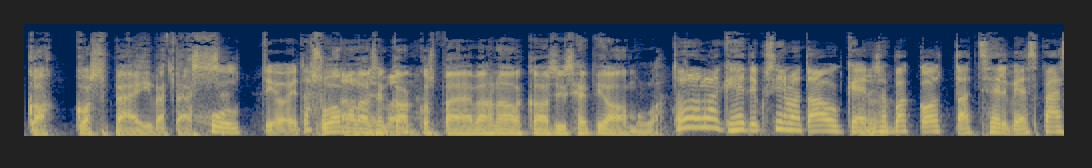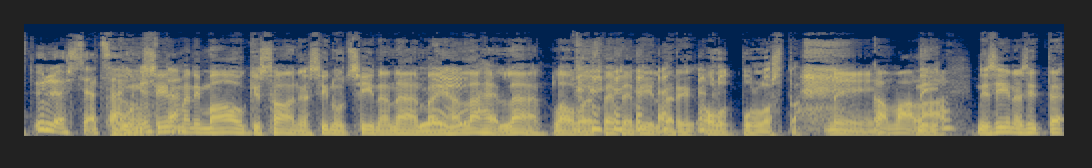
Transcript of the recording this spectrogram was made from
kakkospäivä tässä. Kulttioita. Suomalaisen Aivan. kakkospäivähän alkaa siis heti aamulla. Todellakin heti kun silmät aukeaa, niin se on pakko ottaa, että selviää. Sä pääst ylös sieltä Kun sängystä. silmäni mä auki saan ja sinut siinä näen, mä ihan lähellään, lauloi Pepe Wilberi olutpullosta. Niin. Kamalaa. Niin, niin siinä sitten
